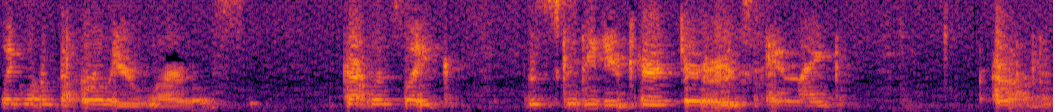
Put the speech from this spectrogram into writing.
like one of the earlier ones that was like the Scooby Doo characters and like um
